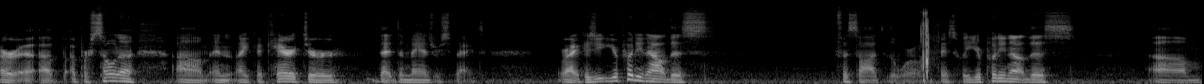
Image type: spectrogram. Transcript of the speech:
or a, a persona um, and like a character that demands respect, right? Because you, are putting out this facade to the world. Basically, you're putting out this um,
